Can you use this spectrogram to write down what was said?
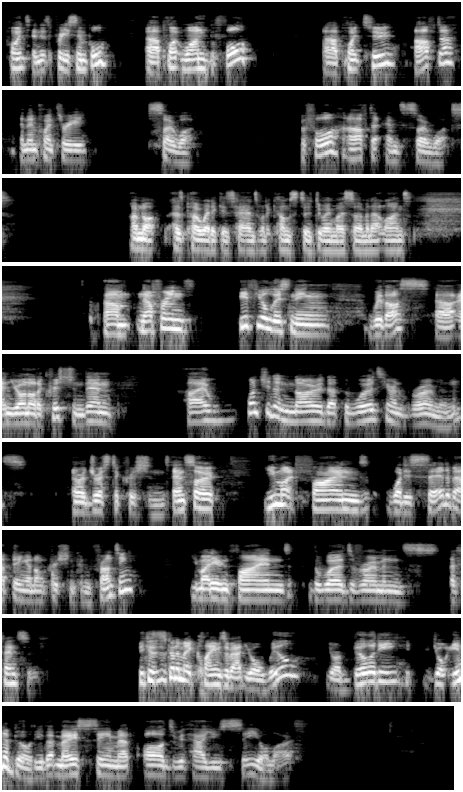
points and it's pretty simple. Uh, point one, before, uh, point two, after, and then point three, so what? Before, after, and so what? I'm not as poetic as Hans when it comes to doing my sermon outlines. Um, now, friends, if you're listening with us uh, and you're not a Christian, then I want you to know that the words here in Romans are addressed to Christians. And so you might find what is said about being a non Christian confronting. You might even find the words of Romans offensive because it's going to make claims about your will, your ability, your inability that may seem at odds with how you see your life.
